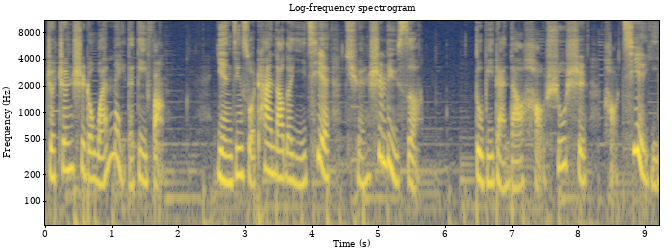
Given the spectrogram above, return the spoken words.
这真是个完美的地方，眼睛所看到的一切全是绿色，杜比感到好舒适、好惬意。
